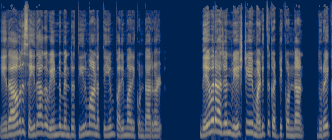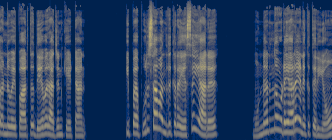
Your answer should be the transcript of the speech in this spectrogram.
ஏதாவது செய்தாக வேண்டுமென்ற தீர்மானத்தையும் பரிமாறிக்கொண்டார்கள் தேவராஜன் வேஷ்டியை மடித்து கட்டிக்கொண்டான் துரைக்கண்ணுவை பார்த்து தேவராஜன் கேட்டான் இப்ப புதுசா வந்திருக்கிற எஸ்ஐ யாரு? முன்னிருந்த உடையார எனக்கு தெரியும்.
